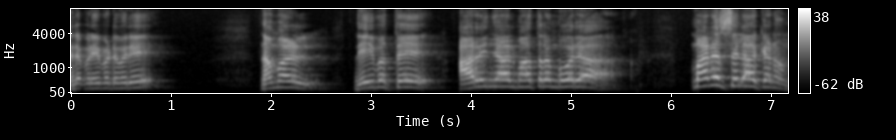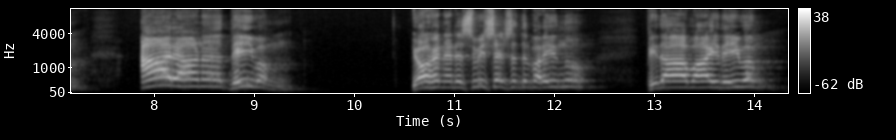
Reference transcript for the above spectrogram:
എന്റെ പ്രിയപ്പെട്ടവരെ നമ്മൾ ദൈവത്തെ അറിഞ്ഞാൽ മാത്രം പോരാ. മനസ്സിലാക്കണം ആരാണ് ദൈവം. യോഹനന്റെ സുവിശേഷത്തിൽ പറയുന്നു പിതാവായ ദൈവം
